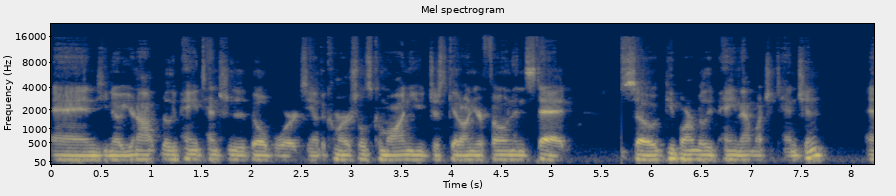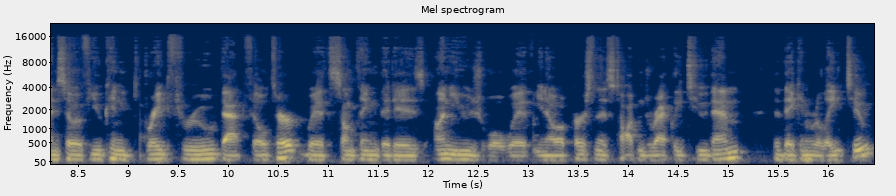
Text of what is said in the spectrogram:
and you know you're not really paying attention to the billboards you know the commercials come on you just get on your phone instead so people aren't really paying that much attention and so if you can break through that filter with something that is unusual with you know a person that's talking directly to them that they can relate to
